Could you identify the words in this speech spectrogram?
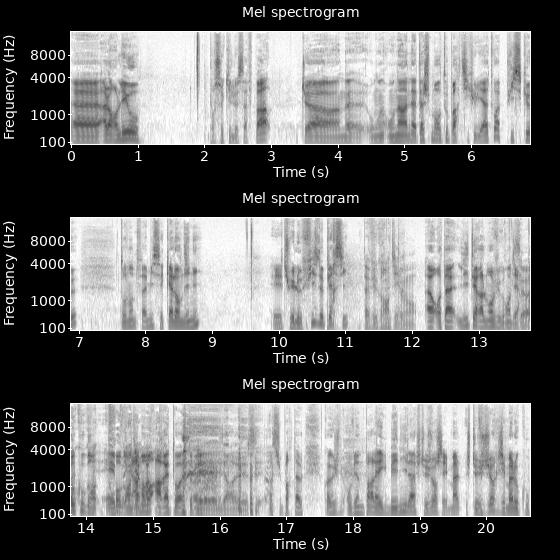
Euh, alors Léo, pour ceux qui ne le savent pas, tu as un, on, on a un attachement tout particulier à toi puisque ton nom de famille c'est Calandini et tu es le fils de Percy. T'as vu grandir. Exactement. Alors on t'a littéralement vu grandir. Beaucoup grand, Et trop à grandir. un moment, arrête-toi, s'il te plaît. C'est insupportable. Quoi que je- on vient de parler avec Benny là, je te jure, j'ai mal. Je te jure que j'ai mal au cou.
